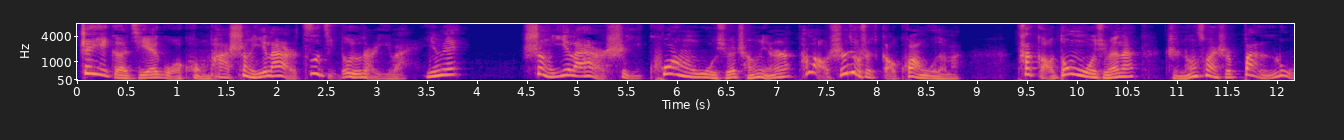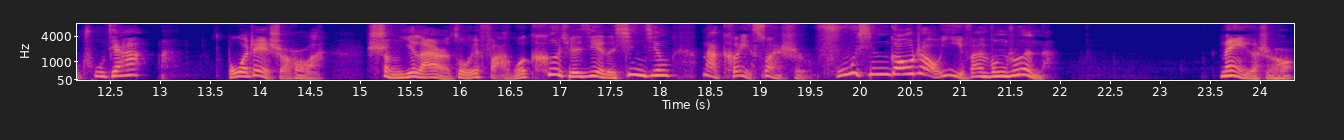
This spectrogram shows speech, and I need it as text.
这个结果恐怕圣伊莱尔自己都有点意外，因为圣伊莱尔是以矿物学成名的，他老师就是搞矿物的嘛。他搞动物学呢，只能算是半路出家。不过这时候啊，圣伊莱尔作为法国科学界的新星，那可以算是福星高照、一帆风顺呢。那个时候，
